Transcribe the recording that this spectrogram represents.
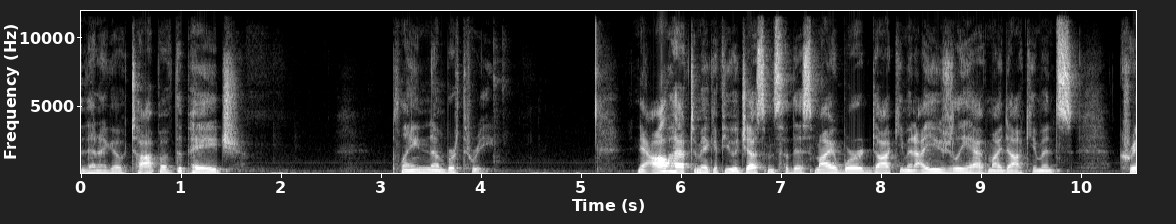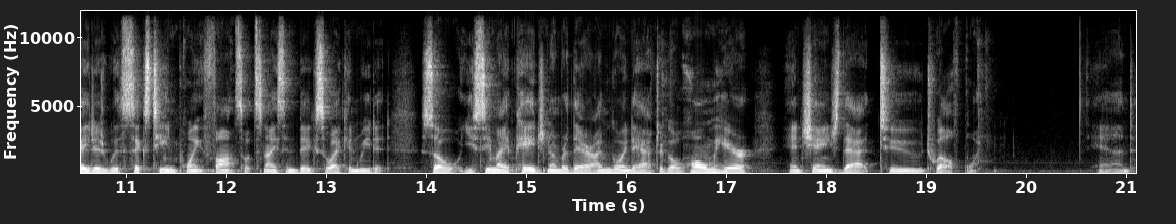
Then I go top of the page, plain number 3. Now I'll have to make a few adjustments to this. My Word document, I usually have my documents created with 16 point font so it's nice and big so I can read it. So you see my page number there. I'm going to have to go home here and change that to 12 point. And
